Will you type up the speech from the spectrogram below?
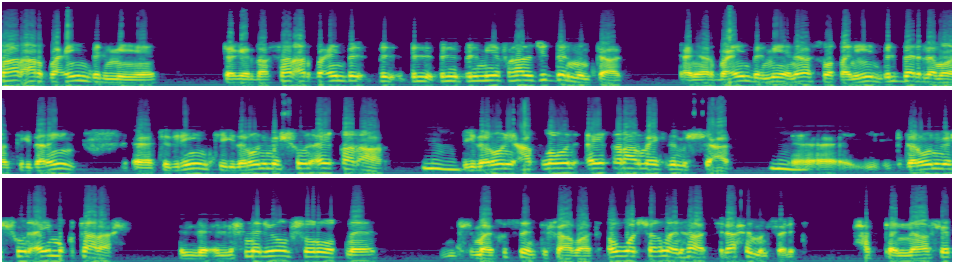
صار 40% تغيير إذا صار 40% فهذا جدا ممتاز. يعني 40% ناس وطنيين بالبرلمان تقدرين آه، تدرين تقدرون يمشون أي قرار. نعم. يقدرون يعطلون أي قرار ما يخدم الشعب. نعم. آه، يقدرون يمشون أي مقترح. اللي إحنا اليوم شروطنا فيما يخص الانتخابات. أول شغلة إنهاء السلاح المنفلت. حتى الناخب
